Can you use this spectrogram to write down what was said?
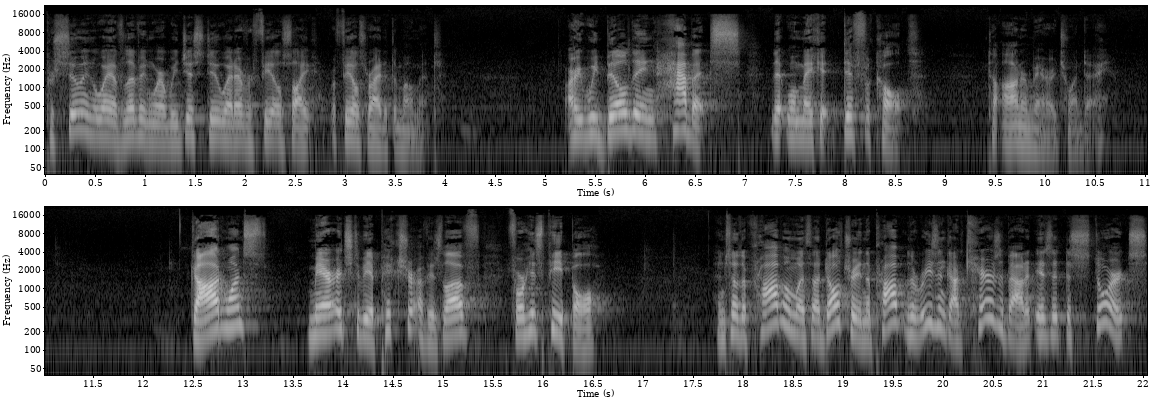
pursuing a way of living where we just do whatever feels like feels right at the moment? Are we building habits that will make it difficult to honor marriage one day? God wants marriage to be a picture of his love for his people and so the problem with adultery, and the, problem, the reason God cares about it, is it distorts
